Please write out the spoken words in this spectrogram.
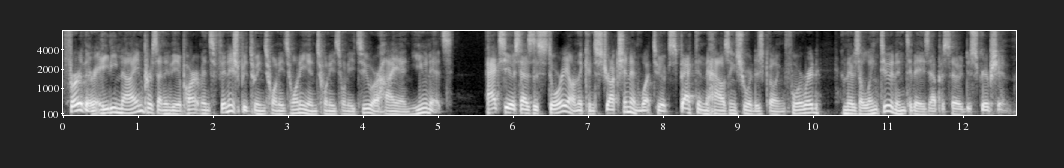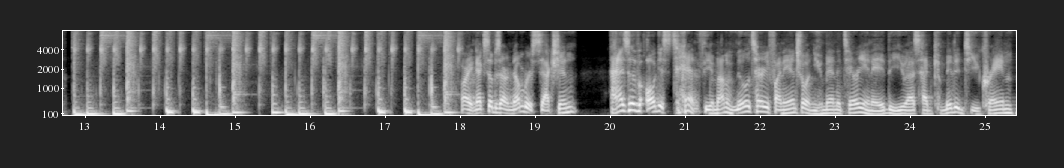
Further, 89% of the apartments finished between 2020 and 2022 are high end units. Axios has the story on the construction and what to expect in the housing shortage going forward, and there's a link to it in today's episode description. All right, next up is our numbers section. As of August 10th, the amount of military, financial, and humanitarian aid the U.S. had committed to Ukraine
